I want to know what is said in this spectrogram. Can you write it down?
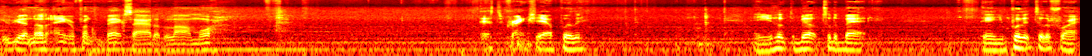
give you another angle from the back side of the lawnmower. That's the crankshaft pulley. And you hook the belt to the back. Then you pull it to the front.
